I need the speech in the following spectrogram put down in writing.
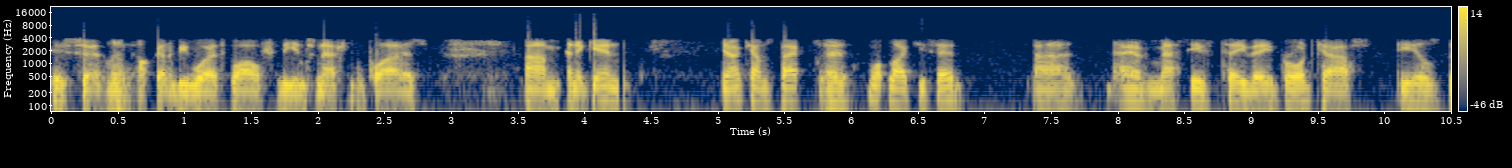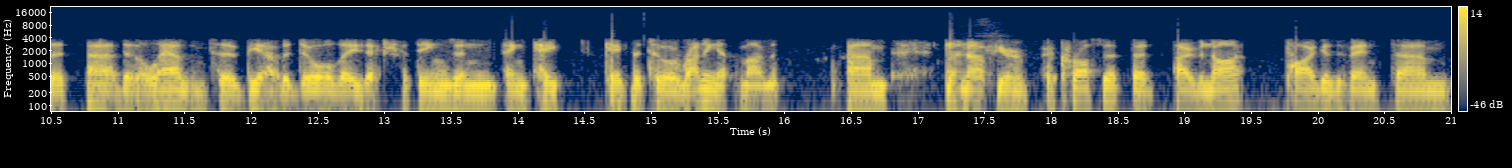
is certainly not going to be worthwhile for the international players. Um, and again, you know, it comes back to what, like you said, uh, they have massive TV broadcast deals that uh, that allow them to be able to do all these extra things and, and keep keep the tour running at the moment. Um, don't know if you're across it, but overnight, Tiger's event um,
